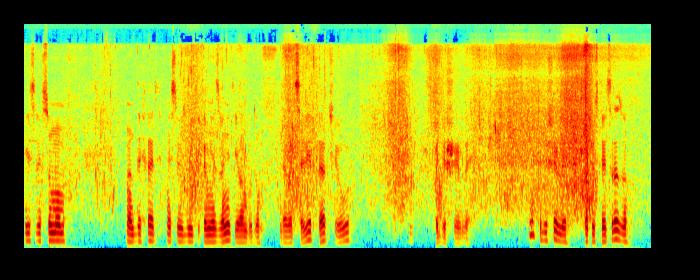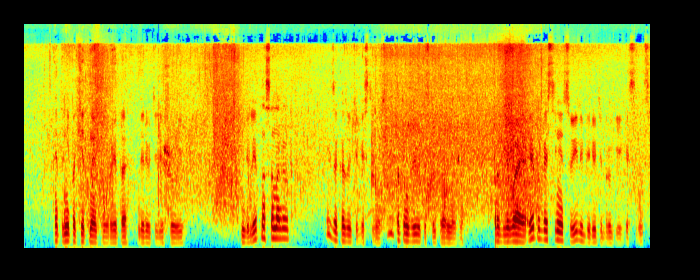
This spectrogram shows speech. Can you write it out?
если с умом отдыхать. Если вы будете ко мне звонить, я вам буду давать совет, как, чего подешевле. Ну, подешевле, хочу сказать сразу, это не пакетные туры, это берете дешевый билет на самолет и заказываете гостиницу. И потом живете сколько вам нужно, продлевая эту гостиницу или берете другие гостиницы.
